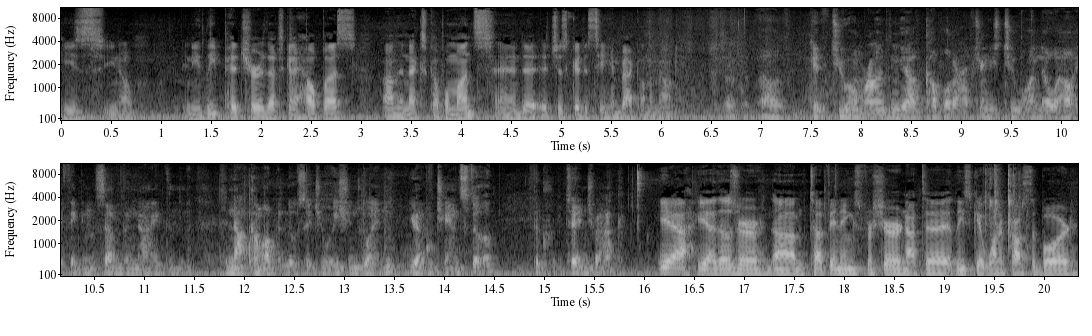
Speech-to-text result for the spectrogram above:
he's, you know, an elite pitcher that's going to help us um, the next couple months, and it's just good to see him back on the mound uh, get two home runs and you have a couple other opportunities, two on Noel, I think, in the seventh and ninth, and to not come up in those situations when you have a chance to to, to inch back. Yeah, yeah, those are um, tough innings for sure. Not to at least get one across the board.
